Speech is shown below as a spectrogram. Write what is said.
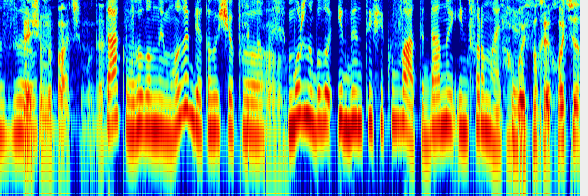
з те, що ми бачимо, да? так в головний мозок для того, щоб е, Цікаво. можна було ідентифікувати дану інформацію. Ой, слухай, хочу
